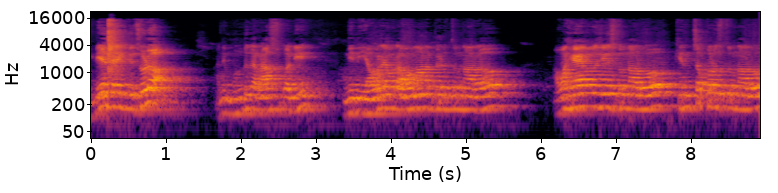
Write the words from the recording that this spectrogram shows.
ఇదే జరిగింది చూడు. అని ముందుగా రాసుకొని నిన్ను ఎవరెవరు అవమానం పెడుతున్నారో అవహేళన చేస్తున్నారో కించపరుస్తున్నారో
